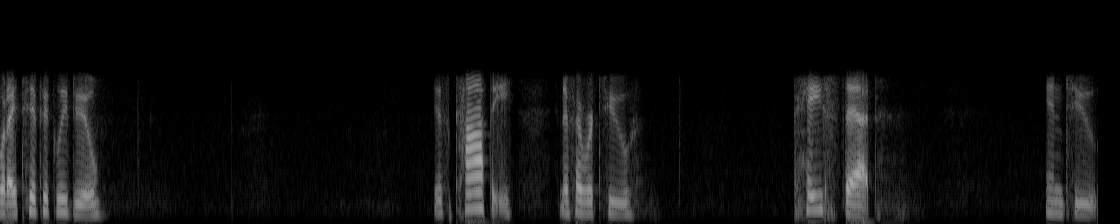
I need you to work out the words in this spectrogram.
what I typically do is copy, and if I were to paste that into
